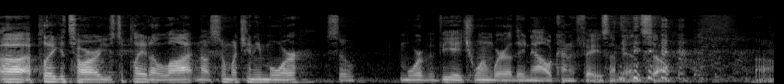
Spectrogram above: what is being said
Uh, I play guitar. I used to play it a lot, not so much anymore. So more of a VH1 where are they now kind of phase I'm in. So, um,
